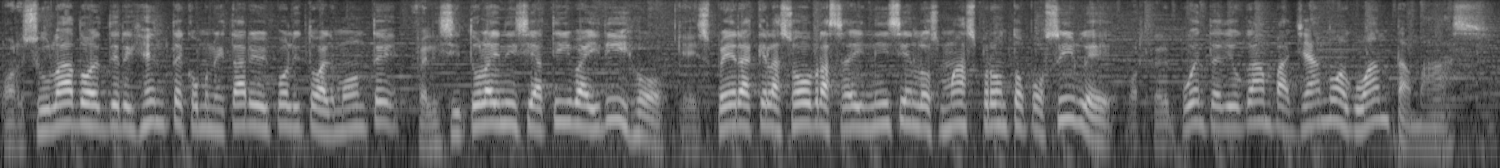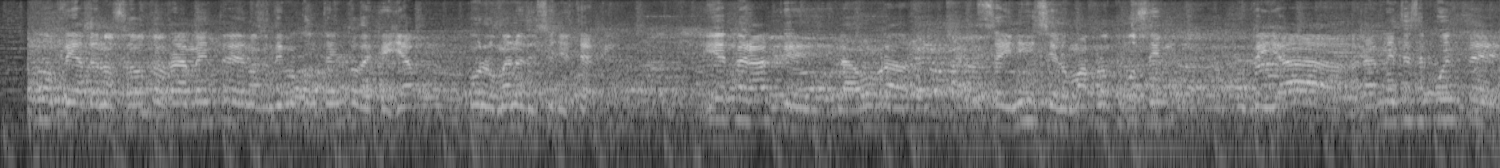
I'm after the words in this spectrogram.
Por su lado, el dirigente comunitario Hipólito Almonte felicitó la iniciativa y dijo que espera que las obras se inicien lo más pronto posible, porque el puente de Ugamba ya no aguanta más. fíjate, nosotros realmente nos sentimos contentos de que ya por lo menos el diseño esté aquí y esperar que la obra se inicie lo más pronto posible, porque ya realmente ese puente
